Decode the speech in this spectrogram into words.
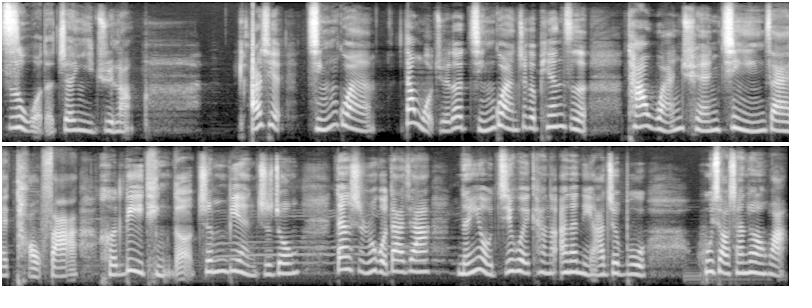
自我的争议巨浪。而且，尽管，但我觉得，尽管这个片子。它完全经营在讨伐和力挺的争辩之中，但是如果大家能有机会看到安德里亚这部《呼啸山庄》的话，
